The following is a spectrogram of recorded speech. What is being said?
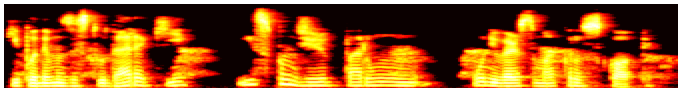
que podemos estudar aqui e expandir para um universo macroscópico.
